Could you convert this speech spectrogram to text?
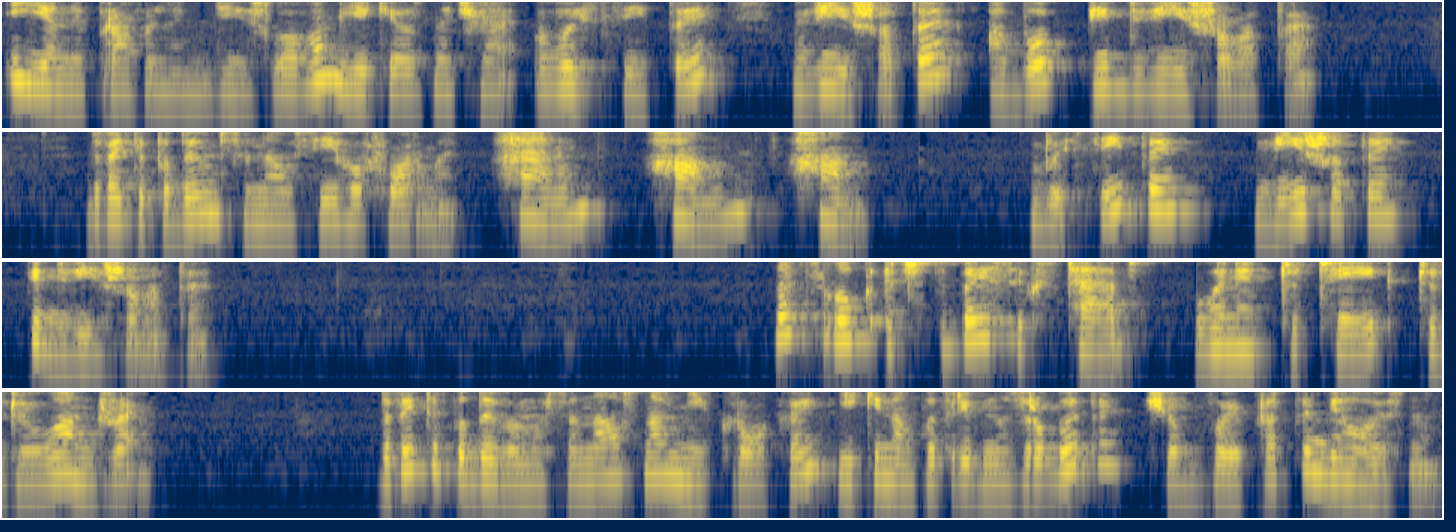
і є неправильним дієсловом, яке означає висіти, вішати або підвішувати. Давайте подивимося на усі його форми: hang, hung, hung. Висіти, вішати, підвішувати. Let's look at the basic steps we need to take to do laundry. Давайте подивимося на основні кроки, які нам потрібно зробити, щоб випрати білизну.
